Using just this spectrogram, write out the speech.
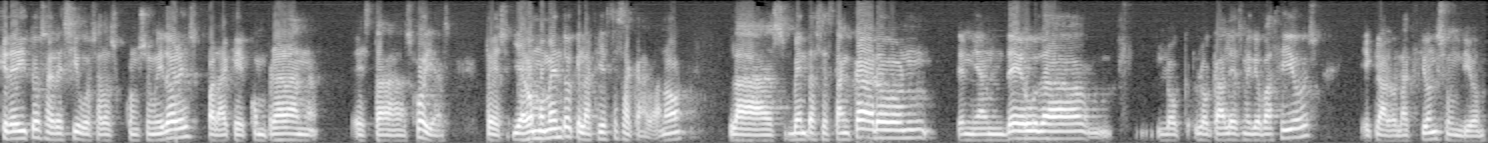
créditos agresivos a los consumidores para que compraran estas joyas. Entonces, llega un momento que la fiesta se acaba, ¿no? Las ventas se estancaron, tenían deuda, locales medio vacíos y, claro, la acción se hundió.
